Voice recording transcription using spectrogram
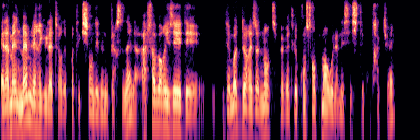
elle amène même les régulateurs de protection des données personnelles à favoriser des, des modes de raisonnement qui peuvent être le consentement ou la nécessité contractuelle,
